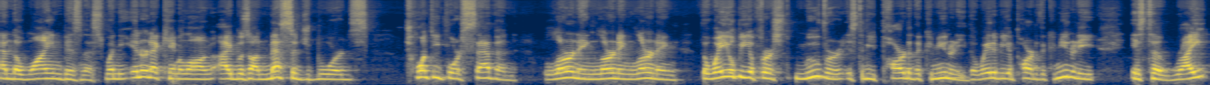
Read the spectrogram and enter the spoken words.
and the wine business. When the internet came along, I was on message boards 24 7, learning, learning, learning the way you'll be a first mover is to be part of the community. The way to be a part of the community is to write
